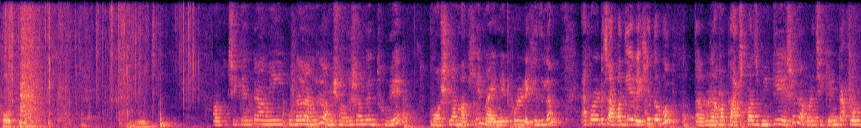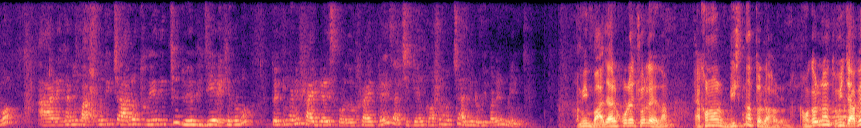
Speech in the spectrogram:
কফি। দুধ চিকেনটা আমি কুণাল আনলো আমি সঙ্গে সঙ্গে ধুয়ে মশলা মাখিয়ে ম্যারিনেট করে রেখে দিলাম। এখন এটা চাপা দিয়ে রেখে দেবো। তারপরে আমার কাজ ফাজ মিটিয়ে এসে তারপরে চিকেনটা করব। আর এখানে বাসমতি চালও ধুয়ে দিচ্ছি ধুয়ে ভিজিয়ে রেখে দেবো। তো একটুখানি ফ্রাইড রাইস করে দেবো। ফ্রাইড রাইস আর চিকেন কষা হচ্ছে আজকে রবিবারের মেনু আমি বাজার করে চলে এলাম। এখন ওর বিছনা তোলা হলো না। আমাকে বলল না তুমি যাবে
